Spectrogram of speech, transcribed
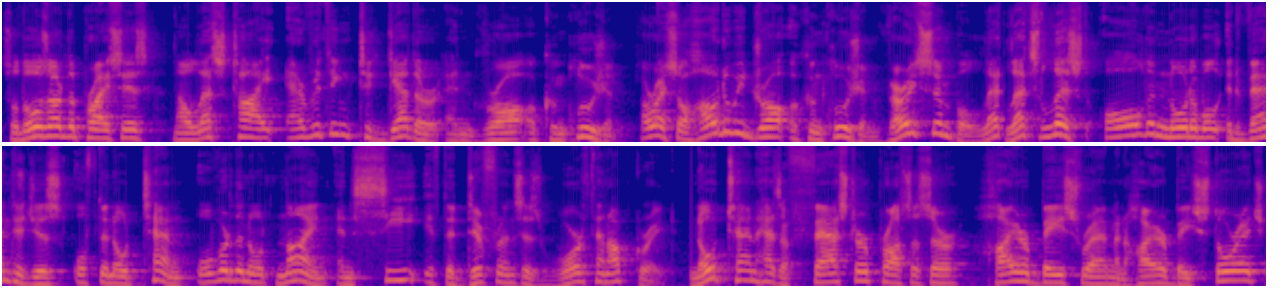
So those are the prices. Now let's tie everything together and draw a conclusion. All right, so how do we draw a conclusion? Very simple. Let, let's list all the notable advantages of the Note 10 over the Note 9 and see if the difference is worth an upgrade. Note 10 has a faster processor, higher base RAM and higher base storage.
